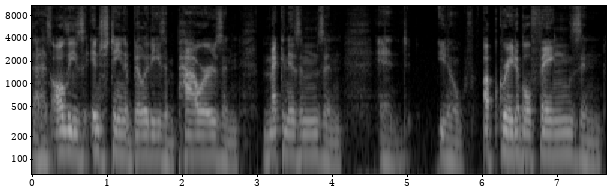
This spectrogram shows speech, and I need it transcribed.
That has all these interesting abilities and powers and mechanisms and and you know upgradable things and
